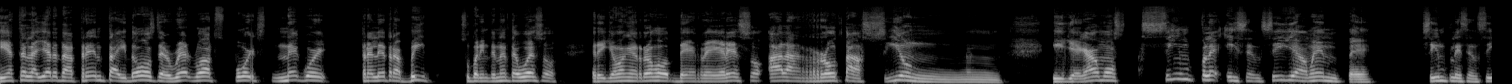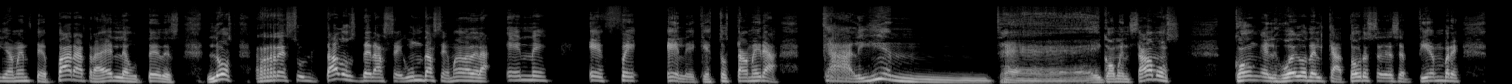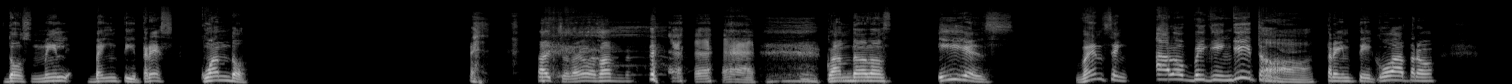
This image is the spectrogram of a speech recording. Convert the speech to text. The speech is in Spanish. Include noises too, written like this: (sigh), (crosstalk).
Y esta es la yarda 32 de Red Rock Sports Network, tres letras beat, Superintendente Hueso, Eric en rojo de regreso a la rotación. Y llegamos simple y sencillamente simple y sencillamente para traerle a ustedes los resultados de la segunda semana de la NFL, que esto está, mira, caliente. Y comenzamos con el juego del 14 de septiembre 2023. ¿Cuándo? (laughs) Ay. (laughs) Cuando los Eagles vencen a los vikinguitos 34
